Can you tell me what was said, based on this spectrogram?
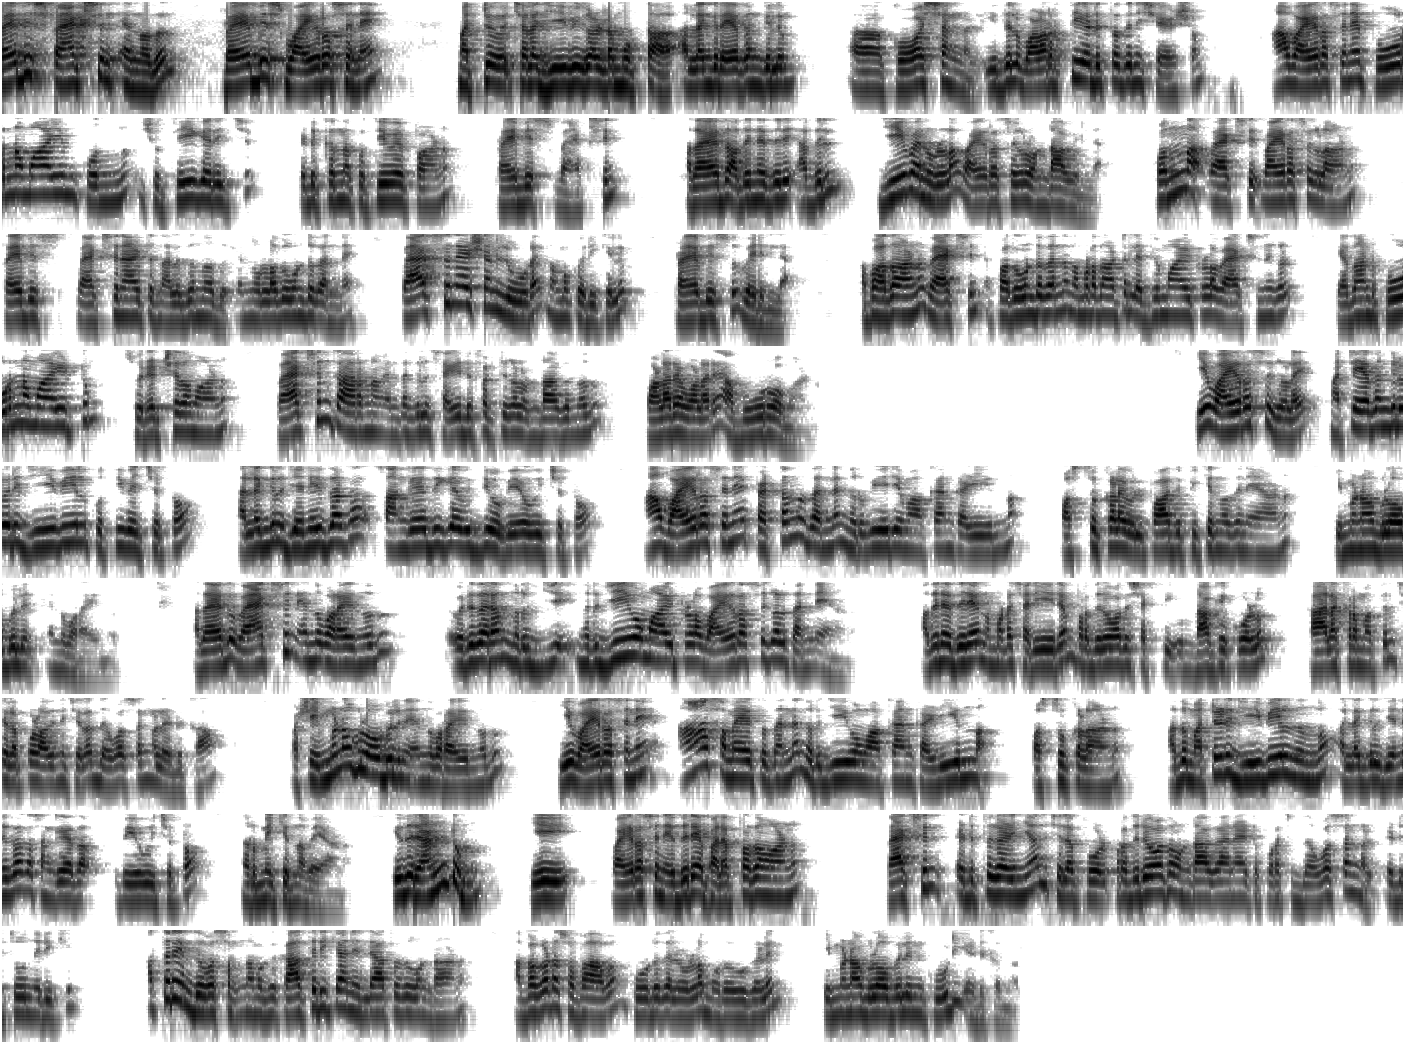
Rabies vaccine എന്നത് rabies വൈറസിനെ മറ്റു ചില ജീവികളുടെ മുട്ട അല്ലെങ്കിൽ ഏതെങ്കിലും കോശങ്ങൾ ഇതിൽ വളർത്തിയെടുത്തതിന് ശേഷം ആ വൈറസിനെ പൂർണമായും കൊന്ന് ശുദ്ധീകരിച്ച് എടുക്കുന്ന കുത്തിവയ്പ്പാണ് റേബിസ് വാക്സിൻ അതായത് അതിനെതിരെ അതിൽ ജീവനുള്ള വൈറസുകൾ ഉണ്ടാവില്ല. കൊന്ന വാക്സി വൈറസുകളാണ് റേബിസ് വാക്സിനായിട്ട് നൽകുന്നത് എന്നുള്ളത് കൊണ്ട് തന്നെ വാക്സിനേഷനിലൂടെ നമുക്കൊരിക്കലും റേബിസ് വരില്ല. അപ്പോൾ അതാണ് വാക്സിൻ. അപ്പോൾ അതുകൊണ്ട് തന്നെ നമ്മുടെ നാട്ടിൽ ലഭ്യമായിട്ടുള്ള വാക്സിനുകൾ ഏതാണ്ട് പൂർണമായിട്ടും സുരക്ഷിതമാണ്. വാക്സിൻ കാരണം എന്തെങ്കിലും സൈഡ് ഇഫക്റ്റുകൾ ഉണ്ടാകുന്നത് വളരെ വളരെ അപൂർവമാണ്. ഈ വൈറസുകളെ മറ്റേതെങ്കിലും ഒരു ജീവിയിൽ കുത്തിവെച്ചിട്ടോ അല്ലെങ്കിൽ ജനിതക സാങ്കേതിക വിദ്യ ഉപയോഗിച്ചിട്ടോ ആ വൈറസിനെ പെട്ടെന്ന് തന്നെ നിർവീര്യമാക്കാൻ കഴിയുന്ന വസ്തുക്കളെ ഉൽപ്പാദിപ്പിക്കുന്നതിനെയാണ് ഇമ്മ്യൂണോഗ്ലോബുലിൻ എന്ന് പറയുന്നത്. അതായത് വാക്സിൻ എന്ന് പറയുന്നത് ഒരുതരം നിർജീ നിർജീവമായിട്ടുള്ള വൈറസുകൾ തന്നെയാണ്. അതിനെതിരെ നമ്മുടെ ശരീരം പ്രതിരോധ ശക്തി ഉണ്ടാക്കിക്കോളും. കാലക്രമത്തിൽ ചിലപ്പോൾ അതിന് ചില ദിവസങ്ങൾ എടുക്കാം. പക്ഷെ ഇമ്മ്യൂണോഗ്ലോബുലിൻ എന്ന് പറയുന്നത് ഈ വൈറസിനെ ആ സമയത്ത് തന്നെ നിർജീവമാക്കാൻ കഴിയുന്ന വസ്തുക്കളാണ്. അത് മറ്റൊരു ജീവിയിൽ നിന്നോ അല്ലെങ്കിൽ ജനിതക സങ്കേതം ഉപയോഗിച്ചിട്ടോ നിർമ്മിക്കുന്നവയാണ്. ഇത് രണ്ടും ഈ വൈറസിനെതിരെ ഫലപ്രദമാണ്. വാക്സിൻ എടുത്തു കഴിഞ്ഞാൽ ചിലപ്പോൾ പ്രതിരോധം ഉണ്ടാകാനായിട്ട് കുറച്ച് ദിവസങ്ങൾ എടുത്തു എന്നിരിക്കും അത്രയും ദിവസം നമുക്ക് കാത്തിരിക്കാനില്ലാത്തത് കൊണ്ടാണ് അപകട സ്വഭാവം കൂടുതലുള്ള മുറിവുകളിൽ ഇമ്മണോഗ്ലോബുലിൻ കൂടി എടുക്കുന്നത്.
